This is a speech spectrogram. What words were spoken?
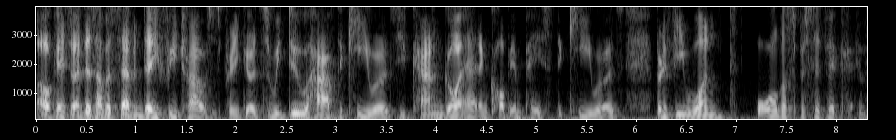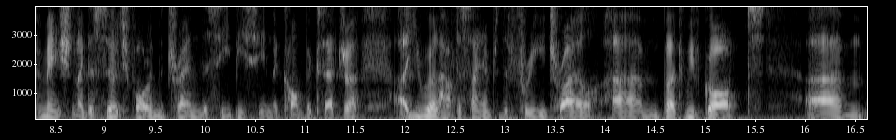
Okay, so it does have a seven day free trial, which is pretty good. So we do have the keywords. You can go ahead and copy and paste the keywords, but if you want all the specific information like the search volume, the trend, the CPC, and the comp, etc., uh, you will have to sign up to the free trial. Um, but we've got um,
